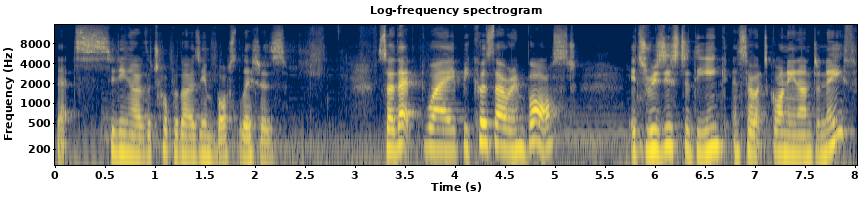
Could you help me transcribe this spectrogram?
that's sitting over the top of those embossed letters. So that way, because they were embossed, it's resisted the ink and so it's gone in underneath.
